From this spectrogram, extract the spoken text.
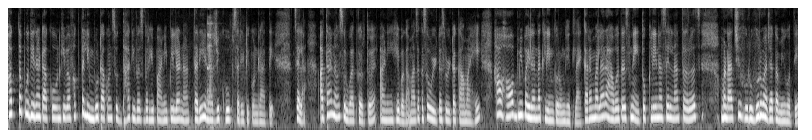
फक्त पुदिना टाकून किंवा फक्त लिंबू टाकून सुद्धा दिवसभर हे पाणी पिलं ना तरी एनर्जी खूप सारी टिकून राहते. चला आता ना सुरुवात करतोय आणि हे बघा माझं कसं उलटं सुलटं काम आहे. हा हॉब मी पहिल्यांदा क्लीन करून घेतला आहे कारण मला राहतच नाही. तो क्लीन असेल ना तरच मनाची हुरहुर माझ्या कमी होते.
